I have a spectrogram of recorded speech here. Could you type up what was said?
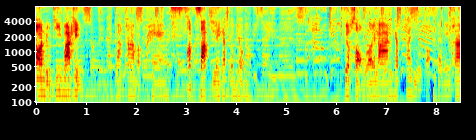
ตอนอยู่ที่มาดริดราคาแบบแพงซัดๆเลยครับท่านผู้ชม เกือบ 200 ล้านครับ ถ้าอยู่ต่อแต่นี่ค่า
